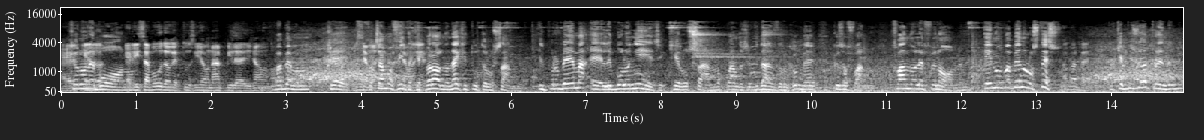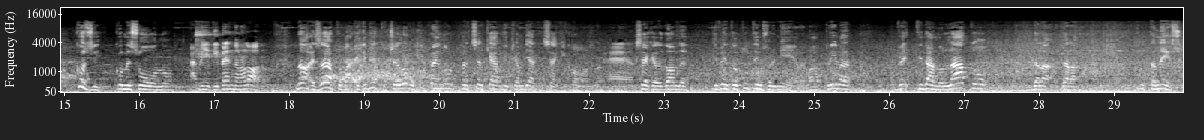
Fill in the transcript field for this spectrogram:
Eh, che non è buono. È risaputo che tu sia un abile, diciamo. Vabbè, ma non, ok, Possiamo facciamo dire, finta che dire. però non è che tutte lo sanno. Il problema è le bolognesi che lo sanno, quando si fidanzano con me, cosa fanno? Fanno le fenomene e non va bene lo stesso. Va bene. Perché bisogna prendermi così come sono. Ah, quindi ti prendono loro? No, esatto, ma è che detto, cioè loro ti prendono per cercare di cambiare sai che cosa. Eh. Sai che le donne diventano tutte infermiere, no? Prima ti danno il lato della, della puttanesco,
